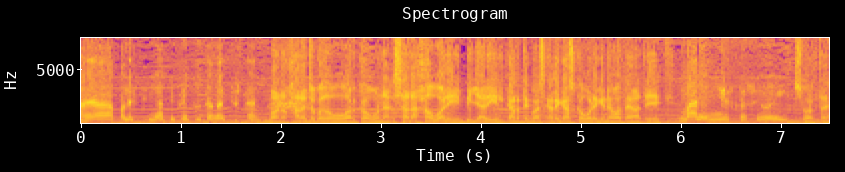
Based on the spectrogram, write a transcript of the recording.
ea palestinatik entzuten gaituzten. Bueno, jarretuko dugu garko eguna. Sara Jauari, biladi elkarteko, eskarrik asko gurekin egoteagatik. Vale, ni eskezio Suerte.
